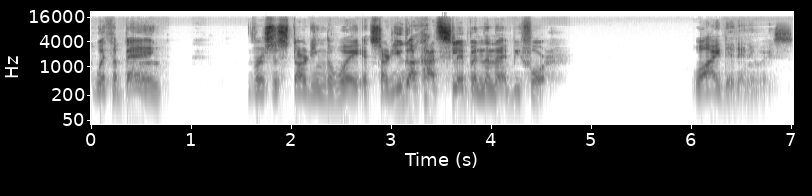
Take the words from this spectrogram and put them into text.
with a bang versus starting the way it started. You got caught slipping the night before. Well, I did, anyways.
